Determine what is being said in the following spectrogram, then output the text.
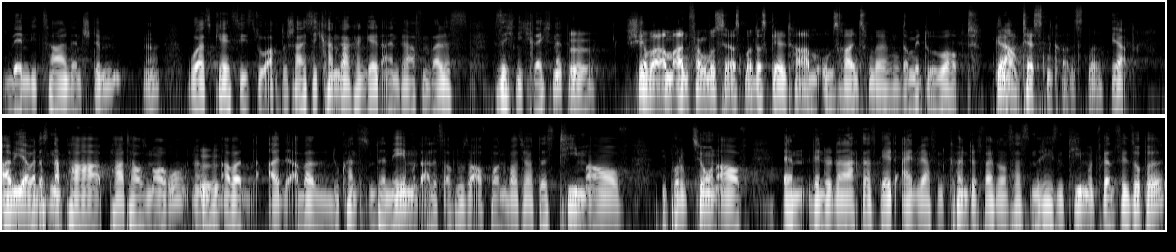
wenn die Zahlen denn stimmen. Ne? Worst Case siehst du, ach du Scheiße, ich kann gar kein Geld einwerfen, weil es sich nicht rechnet. Mhm. Aber am Anfang musst du erstmal das Geld haben, um es reinzuwerfen, damit du überhaupt genau. testen kannst. Ne? Ja, aber ja, aber das sind ein paar, paar tausend Euro. Ne? Mhm. Aber, aber du kannst das Unternehmen und alles auch nur so aufbauen. Du baust ja auch das Team auf, die Produktion auf. Ähm, wenn du danach das Geld einwerfen könntest, weil sonst hast du ein riesen Team und ganz viel Suppe.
